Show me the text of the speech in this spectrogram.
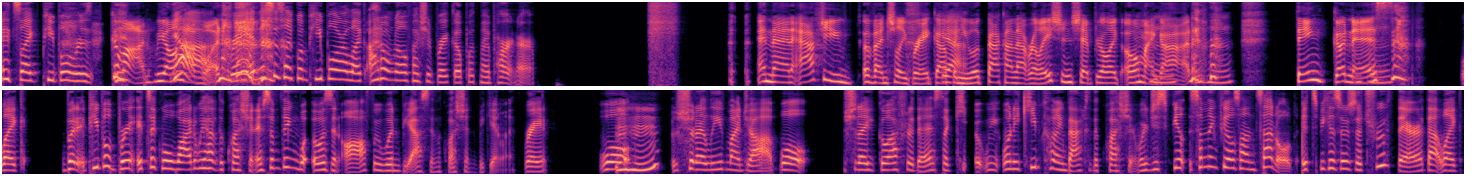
it's like people res- Come on, we all yeah, have one. right? And this is like when people are like, I don't know if I should break up with my partner. And then after you eventually break up yeah. and you look back on that relationship, you're like, oh my mm-hmm, God. Mm-hmm. Thank goodness. Mm-hmm. Like but people bring it's like well why do we have the question? If something wasn't off we wouldn't be asking the question to begin with right? Well mm-hmm. should i leave my job? Well should i go after this? Like we, when you keep coming back to the question we just feel something feels unsettled. It's because there's a truth there that like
